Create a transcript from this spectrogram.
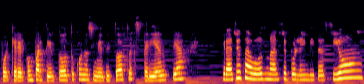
por querer compartir todo tu conocimiento y toda tu experiencia. Gracias a vos, Marce, por la invitación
